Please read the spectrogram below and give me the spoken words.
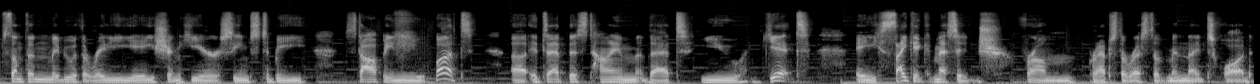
something maybe with the radiation here seems to be stopping you, but. Uh, it's at this time that you get a psychic message from perhaps the rest of Midnight Squad,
